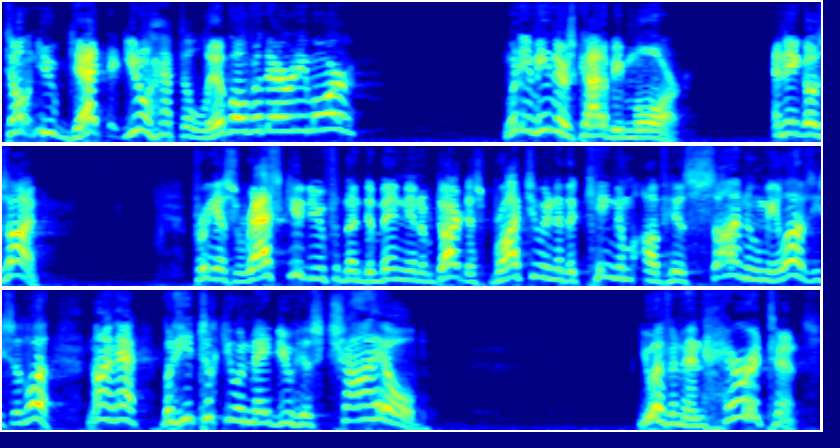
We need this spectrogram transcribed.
Don't you get that you don't have to live over there anymore? What do you mean there's got to be more? And then he goes on. For he has rescued you from the dominion of darkness, brought you into the kingdom of his Son, whom he loves. He says, Look, not that, but he took you and made you his child. You have an inheritance.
